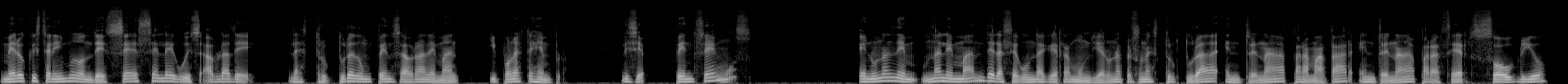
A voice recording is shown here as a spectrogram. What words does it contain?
Mero Cristianismo donde C.S. Lewis habla de la estructura de un pensador alemán y pone este ejemplo. Dice, pensemos en un, un, alemán de la Segunda Guerra Mundial, una persona estructurada, entrenada para matar, entrenada para ser sobrio,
